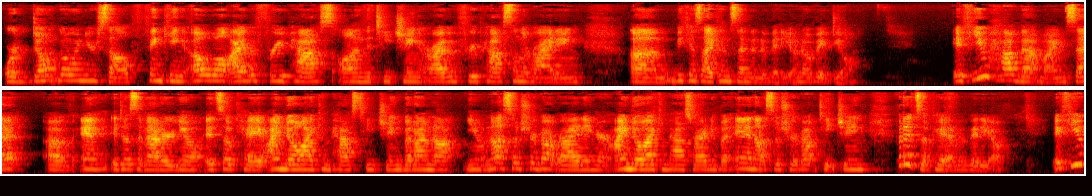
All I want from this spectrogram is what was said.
or don't go in yourself thinking, oh, well, I have a free pass on the teaching or I have a free pass on the riding um, because I can send in a video, no big deal. If you have that mindset of, eh, it doesn't matter, you know, it's okay. I know I can pass teaching, but I'm not, you know, not so sure about riding, or I know I can pass riding, but eh, not so sure about teaching, but it's okay, I have a video. If you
